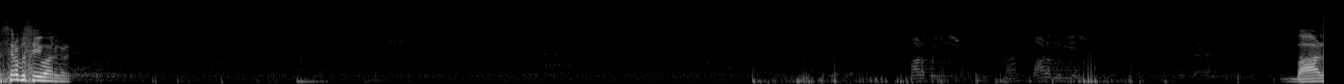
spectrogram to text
சிறப்பு செய்வார்கள். பால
